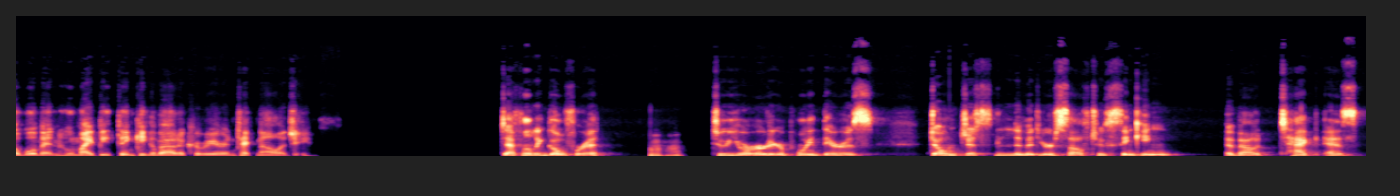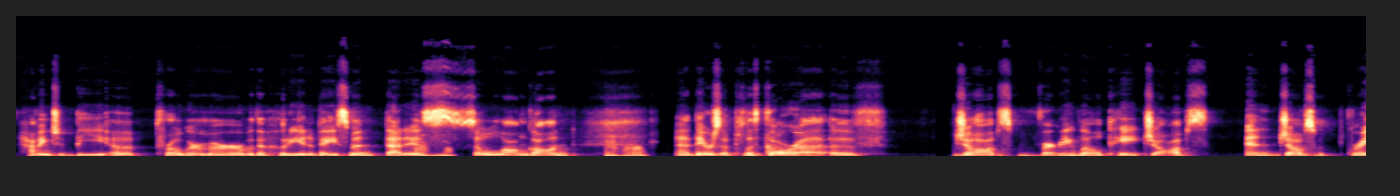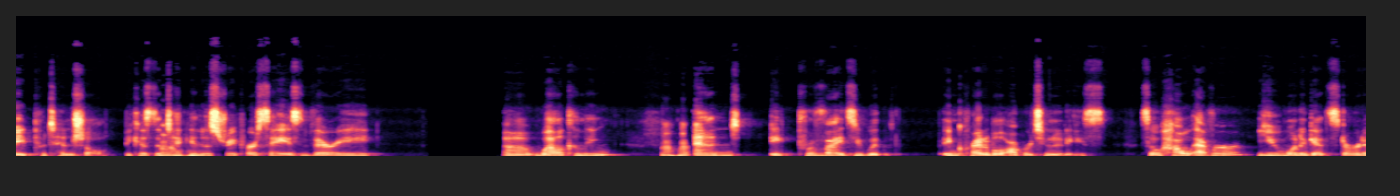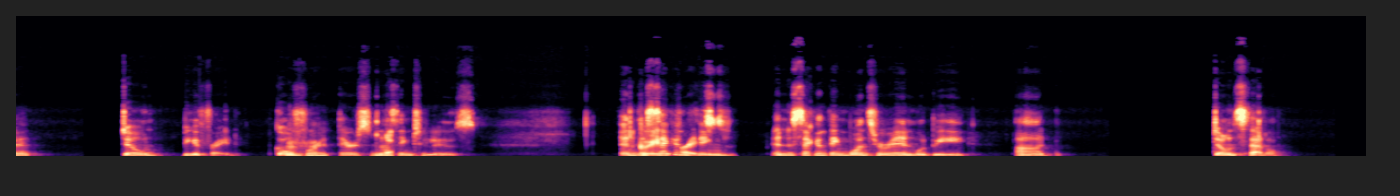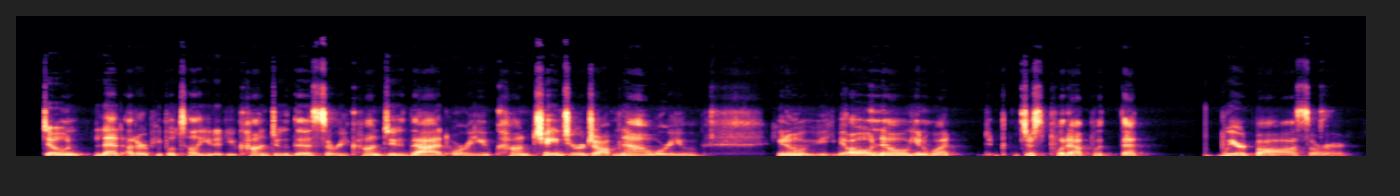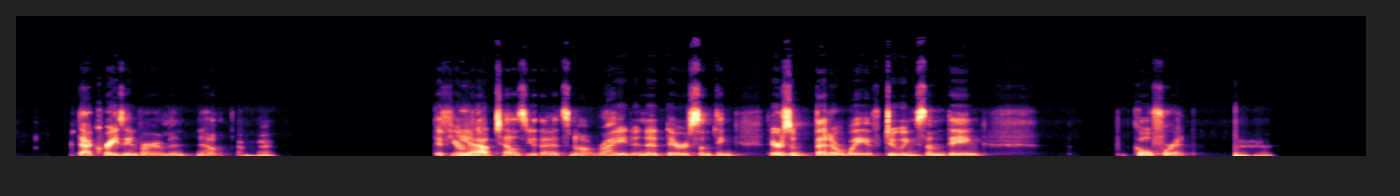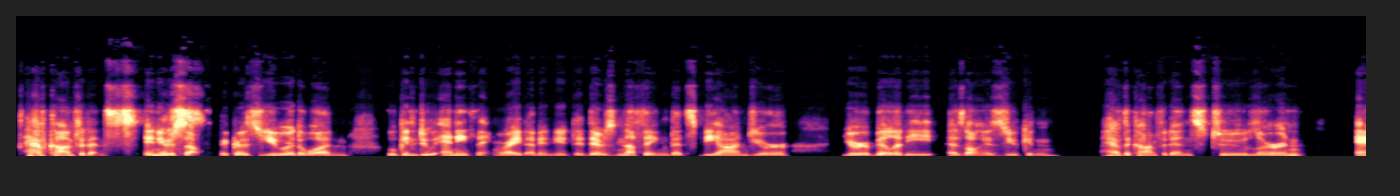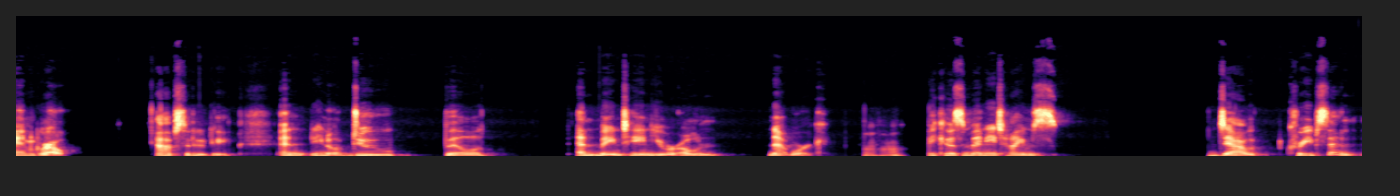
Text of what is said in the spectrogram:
a woman who might be thinking about a career in technology? definitely go for it Mm-hmm. to your earlier point there is don't just limit yourself to thinking about tech as having to be a programmer with a hoodie in a basement that is Mhm. so long gone Mm-hmm. Uh, there's a plethora of jobs, very well paid jobs, and jobs with great potential because the tech Mhm. industry per se is very uh, welcoming Mm-hmm. and it provides you with incredible opportunities. So, however you want to get started, don't be afraid. Go for Mhm. it. There's nothing to lose. And the Great second advice. thing, and the second thing once you're in would be uh, don't settle. Don't let other people tell you that you can't do this or you can't do that or you can't change your job now or you, you know, oh no, you know what, just put up with that weird boss or that crazy environment. No. Mm-hmm. If your Yeah. gut tells you that it's not right and that there is something, there's a better way of doing something, go for it. Mm-hmm. Have confidence in Yes. yourself because you are the one who can do anything, right? I mean, you, there's nothing that's beyond your your ability as long as you can have the confidence to learn and grow. Absolutely. And, you know, do build and maintain your own network Mm-hmm. because many times doubt creeps in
